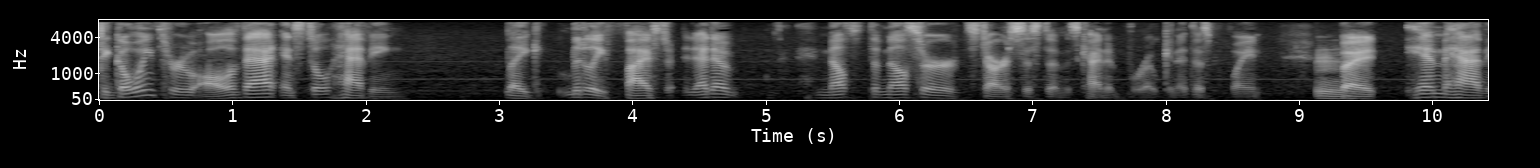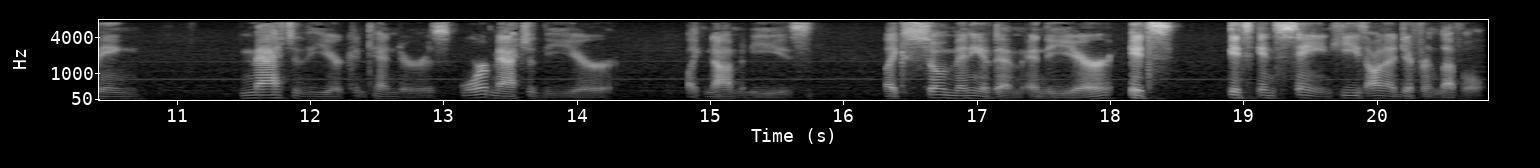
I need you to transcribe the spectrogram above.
the going through all of that and still having like literally five star. I know Mel- the Meltzer star system is kind of broken at this point, Mm. but him having match of the year contenders or match of the year like nominees, like so many of them in the year, it's it's insane. He's on a different level.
